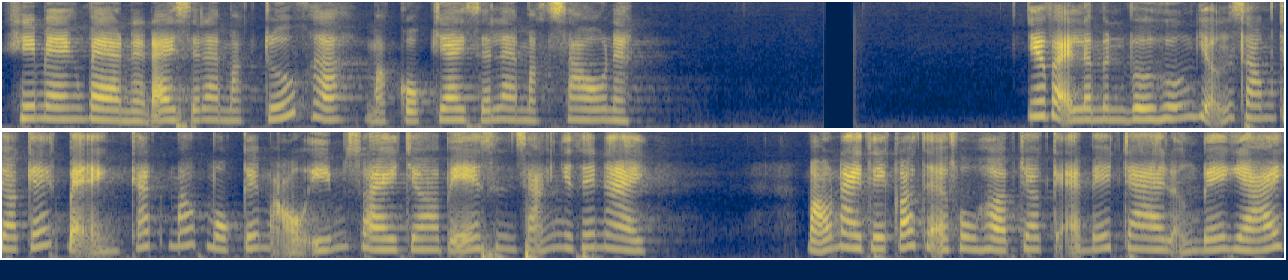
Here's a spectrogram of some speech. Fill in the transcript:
Khi mang vào này, đây sẽ là mặt trước ha, mặt cột dây sẽ là mặt sau nè. Như vậy là mình vừa hướng dẫn xong cho các bạn cách móc một cái mẫu yếm xoay cho bé xinh xắn như thế này. Mẫu này thì có thể phù hợp cho cả bé trai lẫn bé gái.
